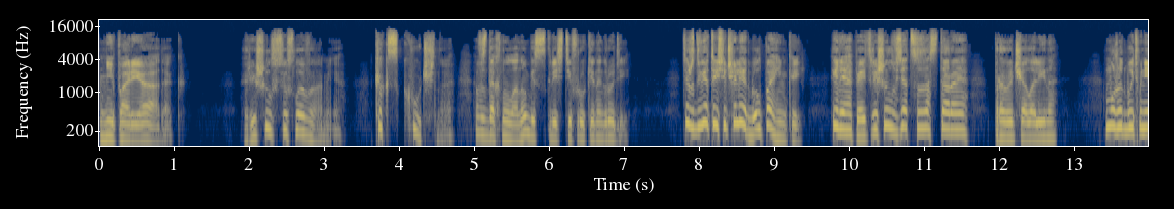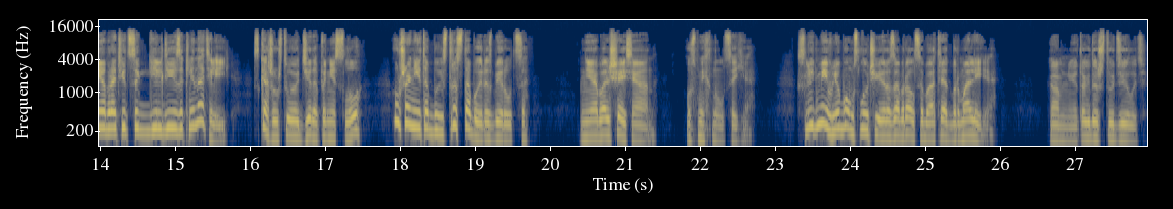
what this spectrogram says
Непорядок. Решил все словами. Как скучно!» — вздохнул Анубис, скрестив руки на груди. «Ты ж две тысячи лет был паинькой. Или опять решил взяться за старое?» — прорычала Лина. «Может быть, мне обратиться к гильдии заклинателей? Скажу, что деда понесло. Уж они-то быстро с тобой разберутся». «Не обольщайся, Ан», — усмехнулся я. «С людьми в любом случае разобрался бы отряд Бармалея». «А мне тогда что делать?»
